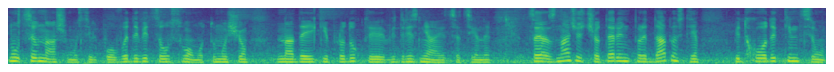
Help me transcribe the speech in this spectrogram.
Ну це в нашому сільпо. Ви дивіться у своєму, тому що на деякі продукти відрізняються ціни. Це значить, що термін придатності підходить к кінцю.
